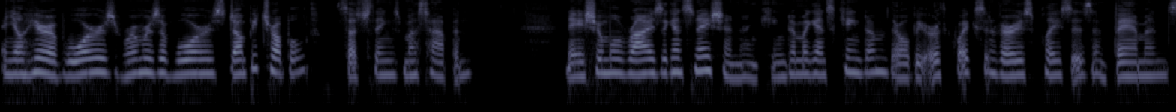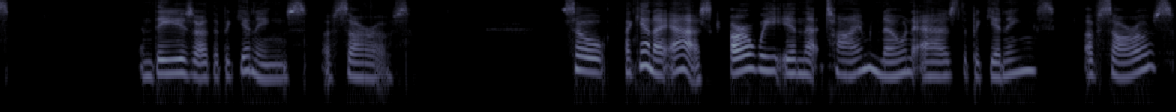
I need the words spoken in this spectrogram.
And you'll hear of wars, rumors of wars. Don't be troubled. Such things must happen. Nation will rise against nation, and kingdom against kingdom. There will be earthquakes in various places, and famines and these are the beginnings of sorrows. So again, I ask, are we in that time known as the beginnings of sorrows?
